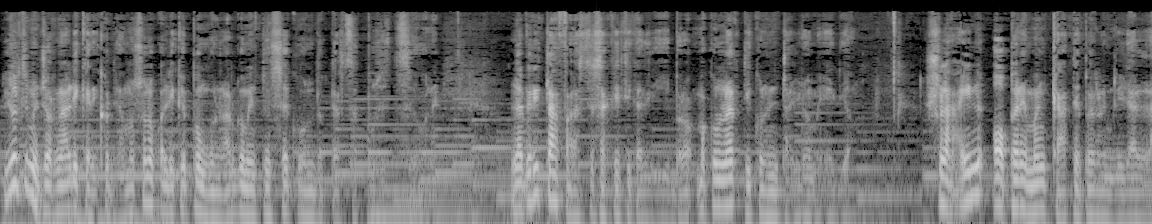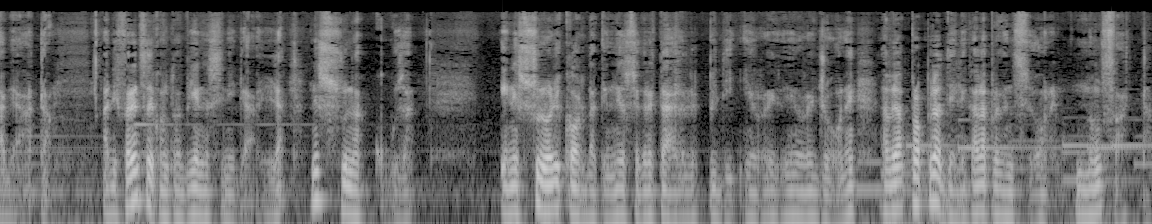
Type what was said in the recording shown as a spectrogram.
Gli ultimi giornali che ricordiamo sono quelli che pongono l'argomento in seconda o terza posizione. La verità fa la stessa critica di libro, ma con un articolo in taglio medio. Schlein, opere mancate per l'Emilia allagata. A differenza di quanto avviene a Senigallia, nessuno accusa e nessuno ricorda che il neosegretario del PD in, re- in regione aveva proprio la delega alla prevenzione, non fatta.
